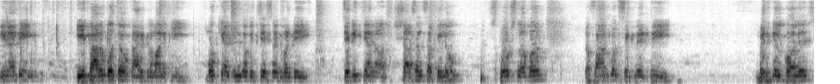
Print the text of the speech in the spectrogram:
ఈనాటి ఈ ప్రారంభోత్సవ కార్యక్రమానికి ముఖ్య అతిథిగా విచ్చేసినటువంటి జగిత్యాల శాసనసభ్యులు sports lover the former secretary medical college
